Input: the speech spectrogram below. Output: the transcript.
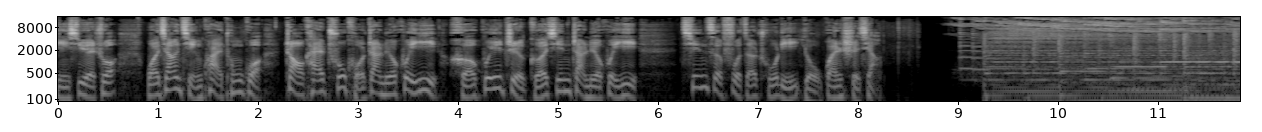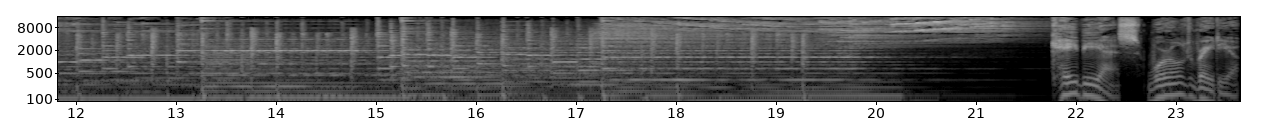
尹锡悦说：“我将尽快通过召开出口战略会议和规制革新战略会议，亲自负责处理有关事项。” KBS World Radio，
